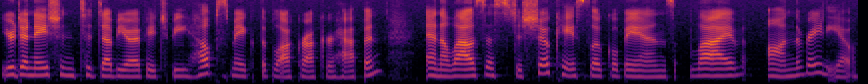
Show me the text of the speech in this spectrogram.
Your donation to WFHB helps make the Block Rocker happen and allows us to showcase local bands live on the radio.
